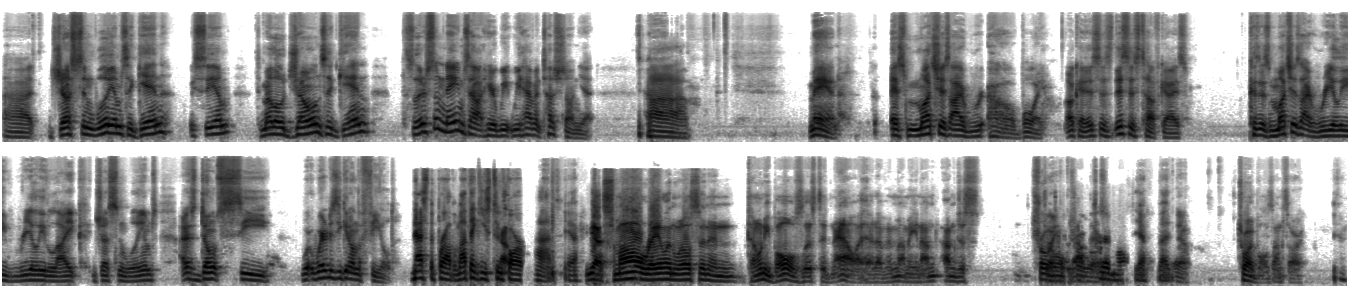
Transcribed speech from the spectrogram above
Uh, Justin Williams again. We see him. Demello Jones again. So there's some names out here we we haven't touched on yet. Uh, man, as much as I re- oh boy, okay, this is this is tough, guys. Because as much as I really really like Justin Williams, I just don't see where, where does he get on the field. That's the problem. I think he's too Yeah. far behind. Yeah. You got Smael, Raylen Wilson, and Tony Bowles listed now ahead of him. I mean, I'm I'm just Troy, Throwing it Troy out Wilson. there. Yeah. Troy Bowles. I'm sorry.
